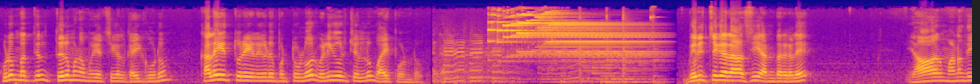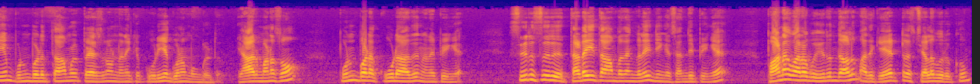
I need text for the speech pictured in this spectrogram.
குடும்பத்தில் திருமண முயற்சிகள் கைகூடும். கலைத்துறையில் ஈடுபட்டுள்ளோர் வெளியூர் செல்லும் வாய்ப்பு உண்டு. விருச்சிக ராசி அன்பர்களே யார் மனதையும் புண்படுத்தாமல் பேசணும்னு நினைக்கக்கூடிய குணம் உங்கள்கிட்ட யார் மனசும் புண்படக்கூடாதுன்னு நினைப்பீங்க. சிறு சிறு தடை தாமதங்களை நீங்கள் சந்திப்பீங்க. பண வரவு இருந்தாலும் அதுக்கு ஏற்ற செலவு இருக்கும்.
